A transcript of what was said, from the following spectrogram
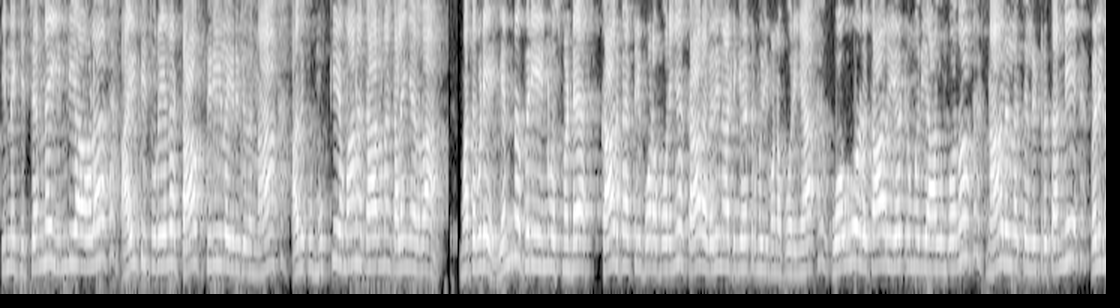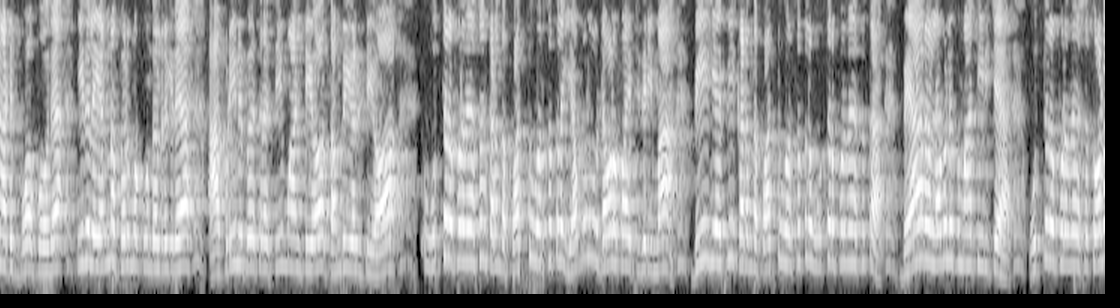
இன்னைக்கு சென்னை இந்தியாவில் ஐடி துறையில் டாப் த்ரீயில் இருக்குதுன்னா அதுக்கு முக்கியமான காரணம் கலைஞர் தான். மற்றபடி என்ன பெரிய இன்வெஸ்ட்மெண்ட்டு கார் ஃபேக்ட்ரி போட போகிறீங்க காரை வெளிநாட்டுக்கு ஏற்றுமதி பண்ண போகிறீங்க ஒவ்வொரு கார் ஏற்றுமதி ஆகும்போதும் நாலு லட்சம் லிட்டர் தண்ணி வெளிநாட்டுக்கு போக போகுது. இதில் என்ன பெருமை கூந்தல் இருக்குது? அப்படின்னு பேசுகிற சீமான்ட்டியோ தம்பிகள்கிட்டயோ உத்தரப்பிரதேசம் கடந்த பத்து வருஷத்தில் எவ்வளோ டெவலப் ஆயிடுச்சு தெரியுமா? பிஜேபி கடந்த பத்து வருஷத்தில் உத்தரப்பிரதேசத்தை வேற லெவலுக்கு மாற்றிருச்சு உத்தரப்பிரதேசத்தோட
